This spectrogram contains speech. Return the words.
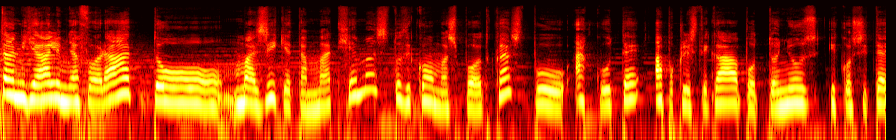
Ήταν για άλλη μια φορά το «Μαζί και τα μάτια μας», το δικό μας podcast που ακούτε αποκλειστικά από το News 24-7,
